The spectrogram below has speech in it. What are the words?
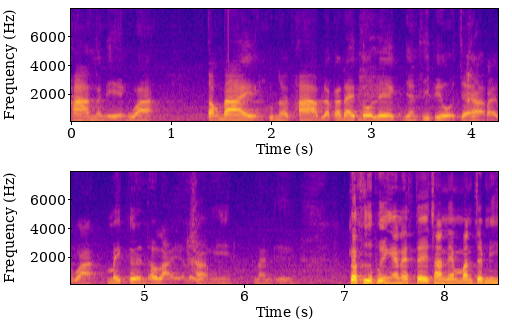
ภาพนั่นเองว่า ต้องได้คุณภาพแล้วก็ได้ตัวเลขอย่างที่พี่โอแจ้งครับไปว่า ไม่เกินเท่าไหร่อะไรคอรับย่างนี้นั่นเอง ก็คือพูดง่ายๆในสเตชันเนี้ยมันจะมี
